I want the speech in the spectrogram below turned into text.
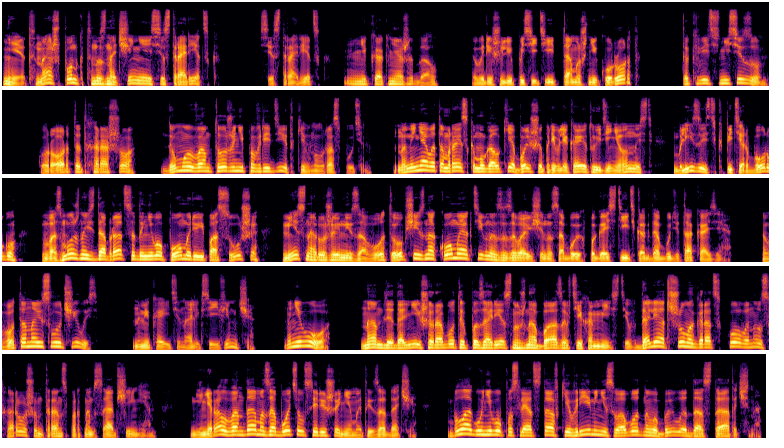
Нет, наш пункт назначения — Сестрорецк». «Сестрорецк? Никак не ожидал. Вы решили посетить тамошний курорт? Так ведь не сезон. Курорт — это хорошо. Думаю, вам тоже не повредит», — кивнул Распутин. Но меня в этом райском уголке больше привлекает уединенность, близость к Петербургу, возможность добраться до него по морю и по суше, местный оружейный завод и общие знакомые, активно зазывающие нас обоих погостить, когда будет оказия. Вот оно и случилось. Намекаете на Алексея Ефимовича? На него. Нам для дальнейшей работы позарез нужна база в тихом месте, вдали от шума городского, но с хорошим транспортным сообщением. Генерал Ван Дам озаботился решением этой задачи — Благо, у него после отставки времени свободного было достаточно.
